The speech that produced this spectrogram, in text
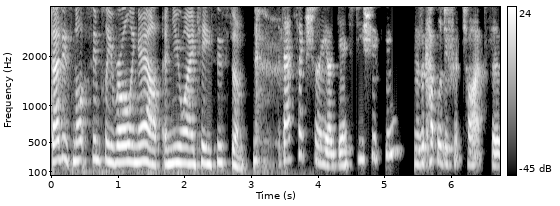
That is not simply rolling out a new IT system. That's actually identity shifting. There's a couple of different types of,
